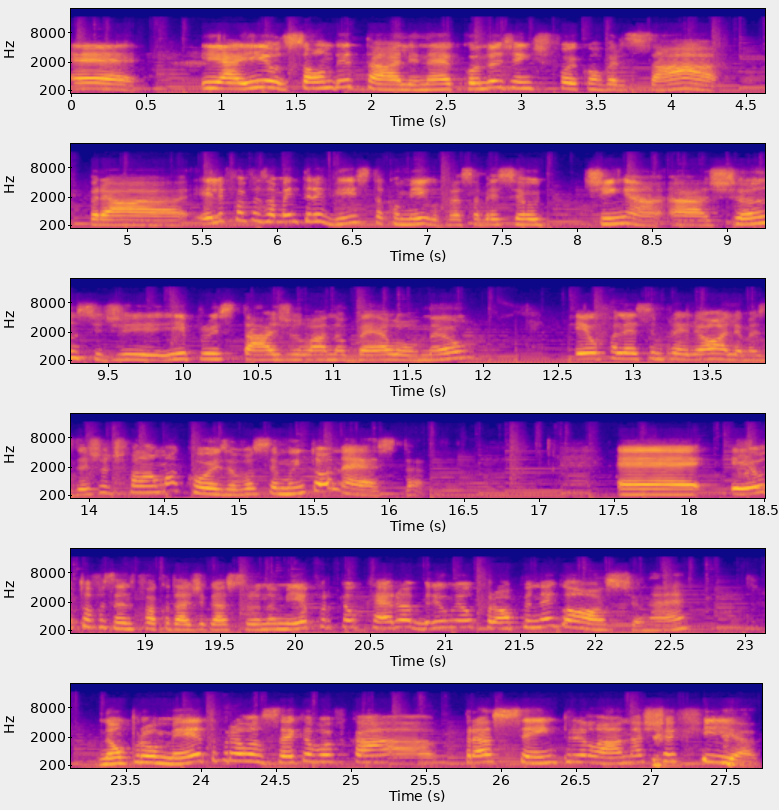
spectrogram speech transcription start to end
É, e aí só um detalhe, né? Quando a gente foi conversar para ele foi fazer uma entrevista comigo para saber se eu tinha a chance de ir para o estágio lá no Belo ou não. Eu falei assim para ele, olha, mas deixa eu te falar uma coisa, eu vou ser muito honesta. É, eu estou fazendo faculdade de gastronomia porque eu quero abrir o meu próprio negócio, né? Não prometo para você que eu vou ficar para sempre lá na chefia.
